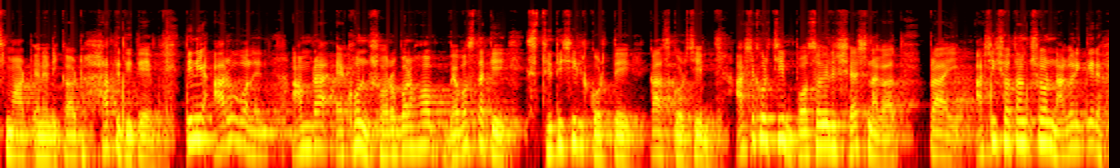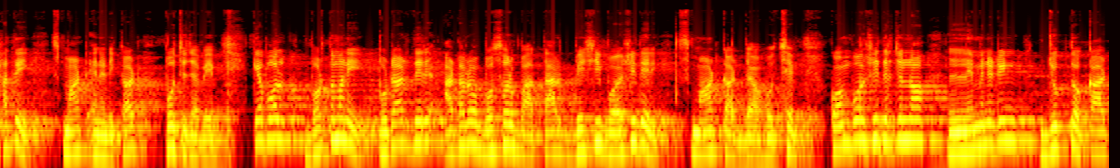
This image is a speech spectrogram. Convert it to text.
স্মার্ট এনআইডি কার্ড হাতে দিতে। তিনি আরও বলেন, আমরা এখন সরবরাহ ব্যবস্থাকে স্থিতিশীল করতে কাজ করছি। আশা করছি বছরের শেষ নাগাদ প্রায় আশি শতাংশ নাগরিকের হাতে স্মার্ট এনআইডি কার্ড পৌঁছে যাবে। কেবল বর্তমানে ভোটারদের আঠারো বছর বা তার বেশি বয়সীদের স্মার্ট কার্ড দেওয়া হচ্ছে। কম বয়সীদের জন্য লেমিনেটিং যুক্ত কার্ড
